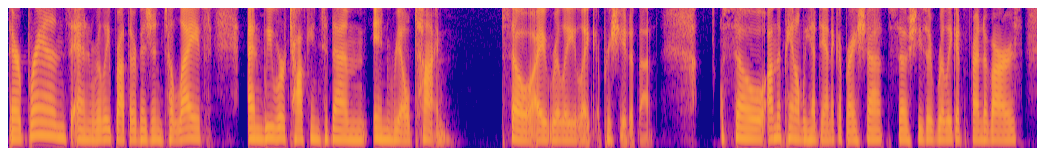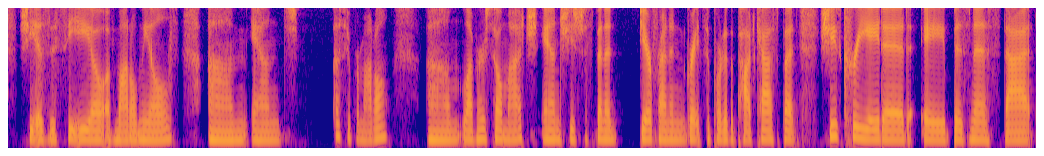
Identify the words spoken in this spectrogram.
their brands and really brought their vision to life. And we were talking to them in real time. So I really like appreciated that. So on the panel, we had Danika Brysha. So she's a really good friend of ours. She is the CEO of Model Meals um, and a supermodel. Um, love her so much. And she's just been a dear friend and great support of the podcast. But she's created a business that,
